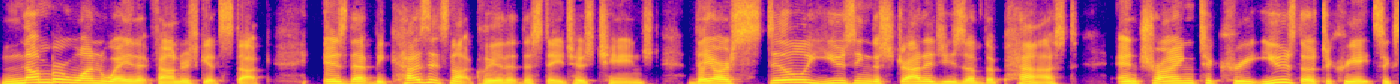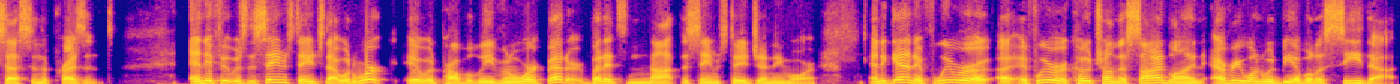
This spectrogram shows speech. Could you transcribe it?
Number one way that founders get stuck is that because it's not clear that the stage has changed, they are still using the strategies of the past and trying to create use those to create success in the present. And if it was the same stage, that would work. It would probably even work better. But it's not the same stage anymore. And again, if we were a, if we were a coach on the sideline, everyone would be able to see that.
